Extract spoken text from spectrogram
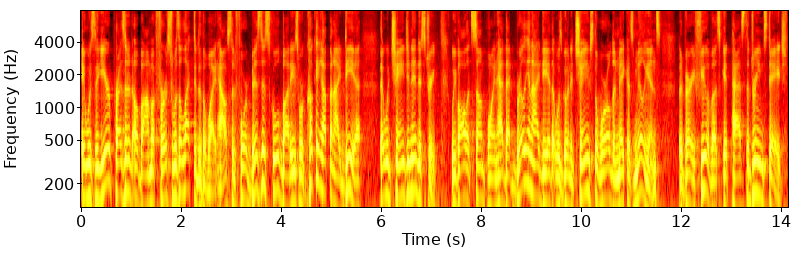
It was the year President Obama first was elected to the White House that four business school buddies were cooking up an idea that would change an industry. We've all at some point had that brilliant idea that was going to change the world and make us millions, but very few of us get past the dream stage.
